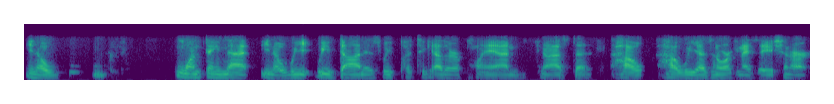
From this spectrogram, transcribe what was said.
you know, one thing that you know we we've done is we've put together a plan, you know, as to how how we as an organization are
